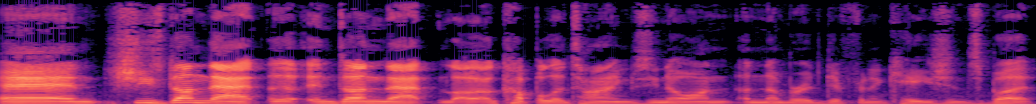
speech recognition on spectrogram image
And she's done that uh, and done that a couple of times, you know, on a number of different occasions. But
